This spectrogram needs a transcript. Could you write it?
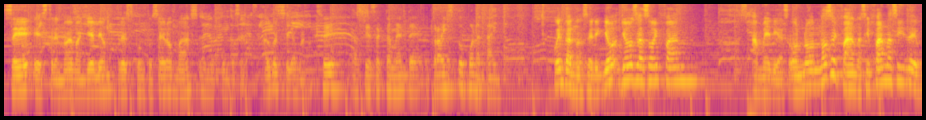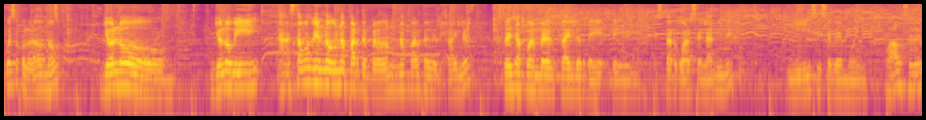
se estrenó Evangelion 3.0 más 1.0. Algo así se llama, ¿no? Sí, así exactamente. Tries Upon a Time. Cuéntanos, Eric. Yo, yo, o sea, soy fan a medias. O no, no soy fan, así fan así de Hueso Colorado, no. Yo lo. Yo lo vi. Ah, estamos viendo una parte, perdón, una parte del tráiler. Ustedes ya pueden ver el tráiler de, de Star Wars, el anime. Y sí se ve muy. Wow, se ve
